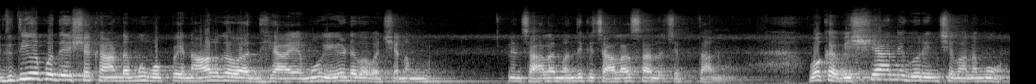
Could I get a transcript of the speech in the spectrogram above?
ద్వితీయోపదేశ కాండము ముప్పై నాలుగవ అధ్యాయము ఏడవ వచనం. నేను చాలామందికి చాలాసార్లు చెప్తాను. ఒక విషయాన్ని గురించి మనము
